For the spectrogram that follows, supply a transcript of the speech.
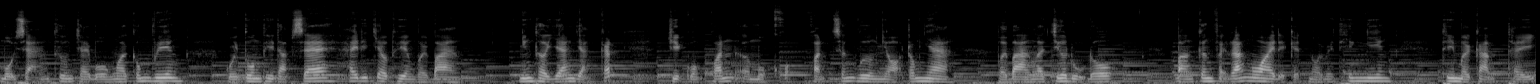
mỗi sáng thường chạy bộ ngoài công viên, cuối tuần thì đạp xe hay đi chèo thuyền với bạn. Nhưng thời gian giãn cách chỉ quẩn quanh ở một khoảng sân vườn nhỏ trong nhà, với bạn là chưa đủ đô bạn cần phải ra ngoài để kết nối với thiên nhiên thì mới cảm thấy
